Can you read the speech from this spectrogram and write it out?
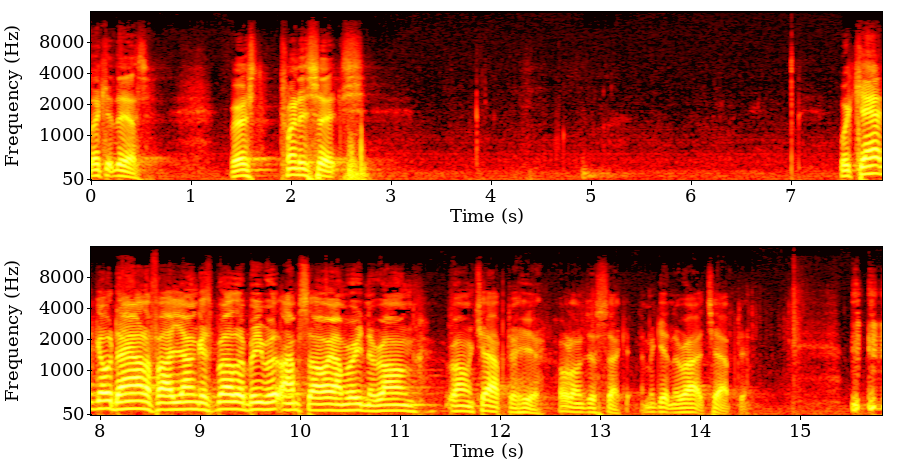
Look at this. Verse 26. We can't go down if our youngest brother be with. I'm sorry, I'm reading the wrong wrong chapter here. Hold on just a second. Let me get in the right chapter.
